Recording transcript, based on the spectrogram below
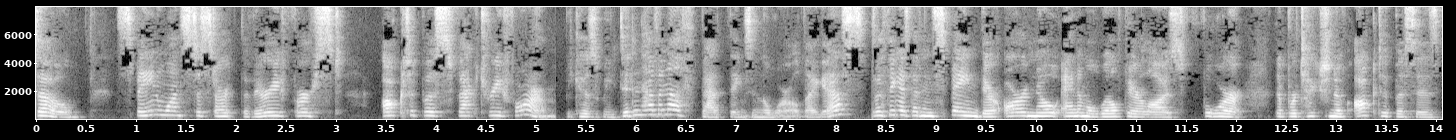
So, Spain wants to start the very first octopus factory farm because we didn't have enough bad things in the world, I guess. The thing is that in Spain, there are no animal welfare laws for the protection of octopuses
